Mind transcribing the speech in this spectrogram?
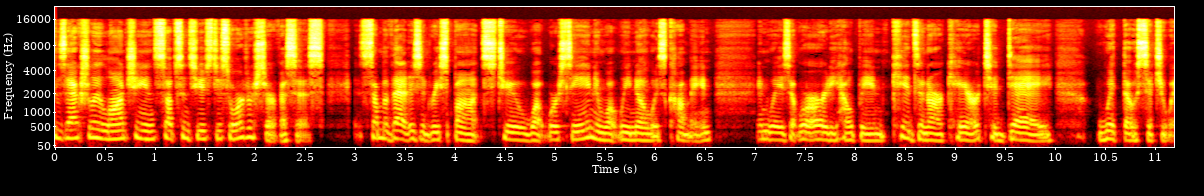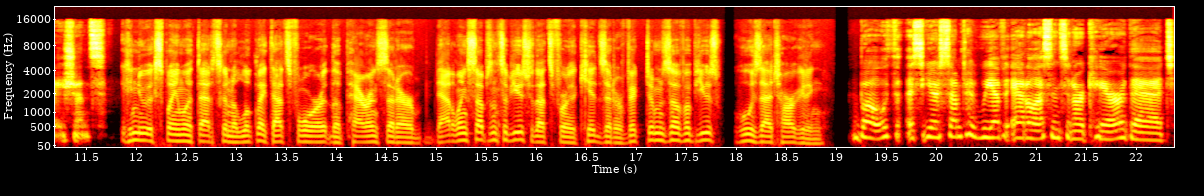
is actually launching substance use disorder services. Some of that is in response to what we're seeing and what we know is coming in ways that we're already helping kids in our care today with those situations. Can you explain what that's going to look like? That's for the parents that are battling substance abuse, or that's for the kids that are victims of abuse? Who is that targeting? both you know sometimes we have adolescents in our care that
